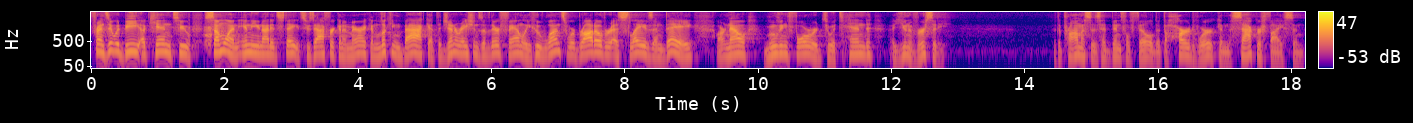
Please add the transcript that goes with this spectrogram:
Friends, it would be akin to someone in the United States who's African American looking back at the generations of their family who once were brought over as slaves and they are now moving forward to attend a university. That the promises had been fulfilled, that the hard work and the sacrifice and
